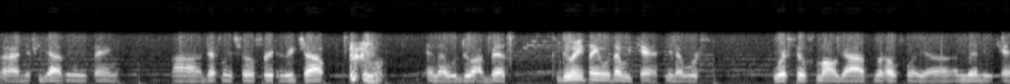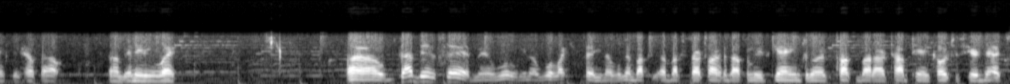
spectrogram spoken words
Uh, and if you have anything uh, definitely feel free to reach out, and uh, we'll do our best to do anything that we can. You know, we're we're still small guys, but hopefully, uh, Lindy can can help out um, in any way. Uh, that being said, man, we'll you know we'll like you said, you know we're about to, about to start talking about some of these games. We're to talk about our top ten coaches here next.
